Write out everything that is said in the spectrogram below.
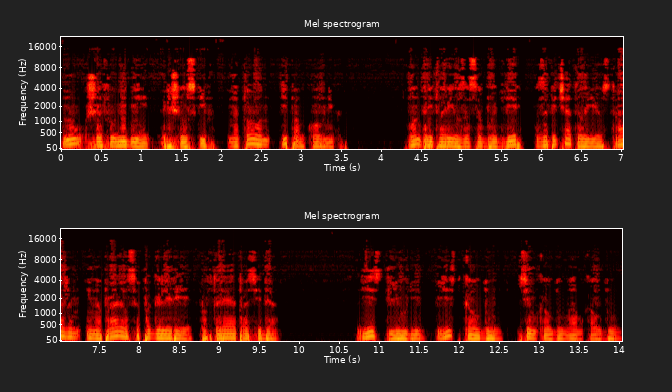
Ну, шефу видней, решил Скиф, на то он и полковник. Он притворил за собой дверь, запечатал ее стражем и направился по галерее, повторяя про себя. Есть люди, есть колдун, всем колдунам колдун,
